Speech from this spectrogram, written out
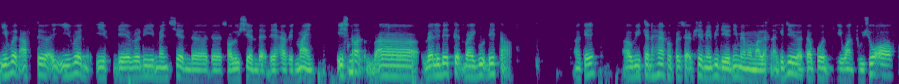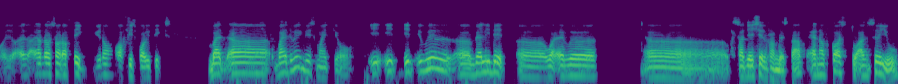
even after even if they already mentioned the the solution that they have in mind, it's not uh, validated by good data. Okay, uh, we can have a perception maybe dia ni memang malas nak kerja ataupun he want to show off uh, sort of thing, you know, office politics. But uh, by doing this MyCure, it it it, will uh, validate uh, whatever uh, suggestion from the staff, and of course, to answer you,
